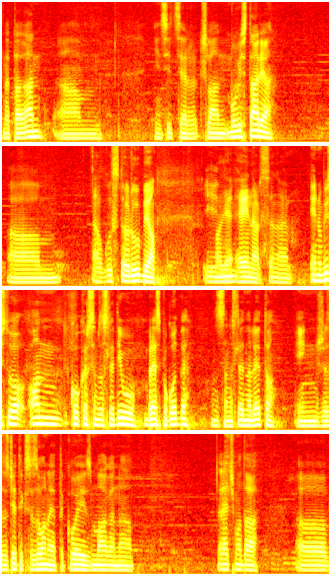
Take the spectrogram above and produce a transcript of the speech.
na ta dan um, in sicer član Movistarja. Um, Augusto Rubio in, ali Einar, se ne vem. In v bistvu on, kot sem zasledil, brez pogodbe za naslednjo leto in že začetek sezone, takoj zmaga na, rečemo, da uh,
